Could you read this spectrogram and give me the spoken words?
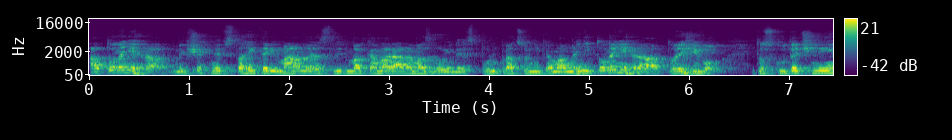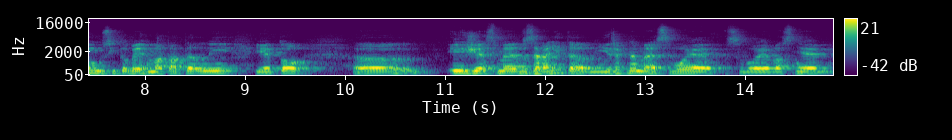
A to není hra. My všechny vztahy, které máme s lidma, kamarádama z vojny, spolupracovníkama, není, to není hra, to je život. Je to skutečný, musí to být hmatatelný, je to uh, i, že jsme zranitelní, řekneme svoje, svoje vlastně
